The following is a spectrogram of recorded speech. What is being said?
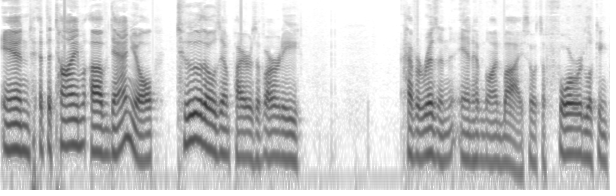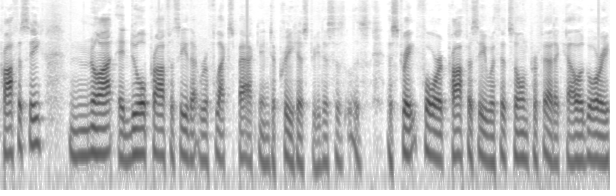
And at the time of Daniel, two of those empires have already have arisen and have gone by. So it's a forward looking prophecy, not a dual prophecy that reflects back into prehistory. This is, this is a straightforward prophecy with its own prophetic allegory,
